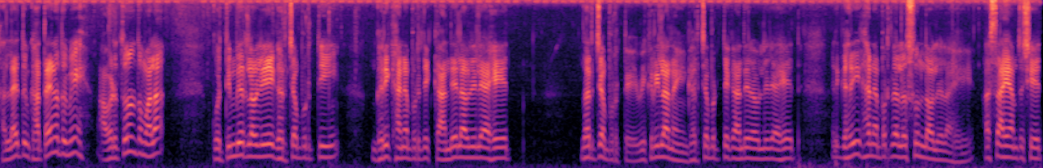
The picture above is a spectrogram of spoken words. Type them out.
खाल्लाय तुम्ही खाताय ना तुम्ही? आवडतो ना तुम्हाला? कोथिंबीर लावली घरच्यापुरती घरी खाण्यापुरते कांदे लावलेले आहेत. घरच्या पुरते विक्रीला नाही घरच्या पुरते कांदे लावलेले आहेत. आणि घरी खाण्यापुरतं लसूण लावलेलं आहे. असं आहे आमचं शेत.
